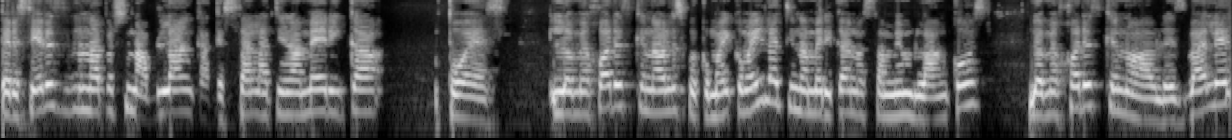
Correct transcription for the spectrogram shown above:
Pero si eres una persona blanca que está en Latinoamérica, pues lo mejor es que no hables, porque como hay, como hay latinoamericanos también blancos, lo mejor es que no hables, ¿vale?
